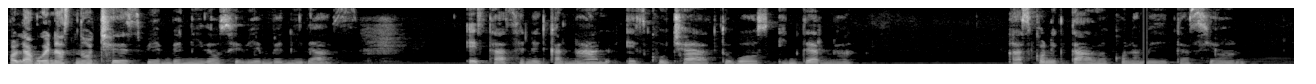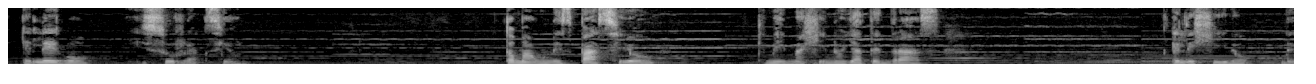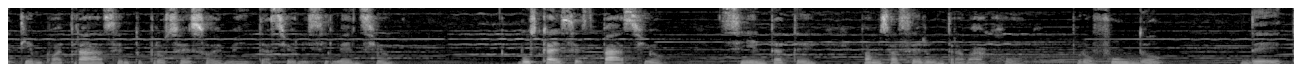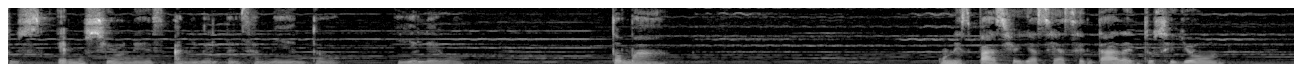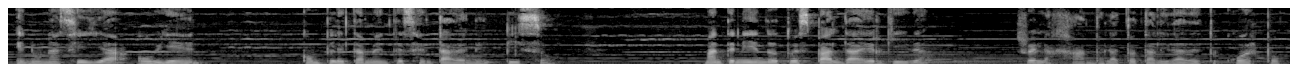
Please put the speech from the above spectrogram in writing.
Hola, buenas noches, bienvenidos y bienvenidas. Estás en el canal Escucha tu voz interna. Has conectado con la meditación, el ego y su reacción. Toma un espacio que me imagino ya tendrás elegido de tiempo atrás en tu proceso de meditación y silencio Busca ese espacio, siéntate, vamos a hacer un trabajo profundo de tus emociones a nivel pensamiento y el ego. Toma un espacio ya sea sentada en tu sillón, en una silla o bien completamente sentada en el piso manteniendo tu espalda erguida, relajando la totalidad de tu cuerpo.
